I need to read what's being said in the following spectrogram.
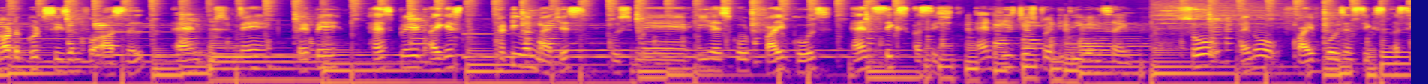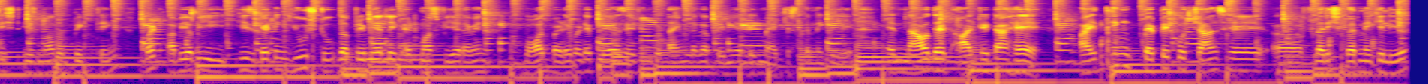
not a good season for Arsenal and उसमें Pepe has played I guess 31 matches उसमें he has scored 5 goals and 6 assist and he is just 23 when he signed so I know 5 goals and 6 assist is not a big thing but अभी अभी he is getting used to the Premier League atmosphere I mean बहुत बड़े बड़े प्लेयर्स हैं जिनको टाइम लगा प्रीमियर लीग में एडजस्ट करने के लिए. एंड नाउ दैट आर्टेटा है आई थिंक पेपे को चांस है फ्लरिश uh, करने के लिए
